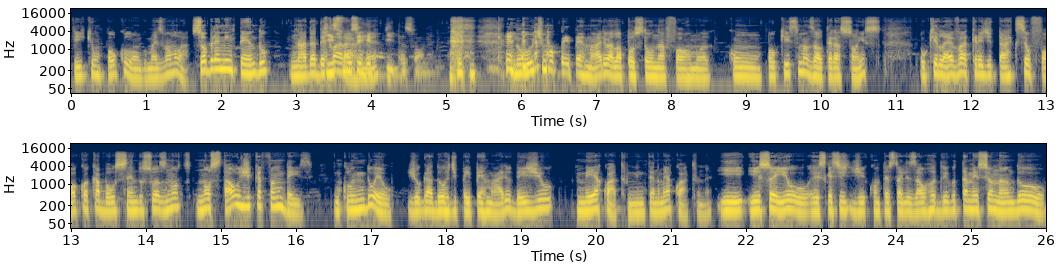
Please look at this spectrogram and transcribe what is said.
fique um pouco longo, mas vamos lá. Sobre a Nintendo, nada a Que isso declarar, não se né? repita só, né? No último Paper Mario, ela postou na fórmula com pouquíssimas alterações, o que leva a acreditar que seu foco acabou sendo suas no nostálgica fanbase, incluindo eu, jogador de Paper Mario desde o 64, Nintendo 64, né? E isso aí, eu, eu esqueci de contextualizar, o Rodrigo tá mencionando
